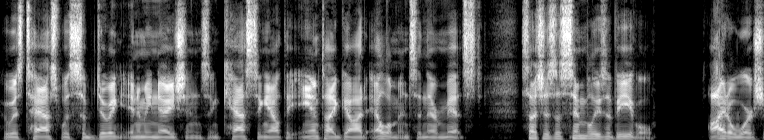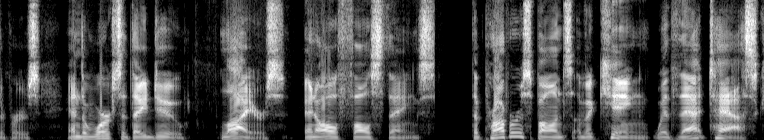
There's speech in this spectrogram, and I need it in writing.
who is tasked with subduing enemy nations and casting out the anti God elements in their midst, such as assemblies of evil, idol worshippers, and the works that they do, liars, and all false things. The proper response of a king with that task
